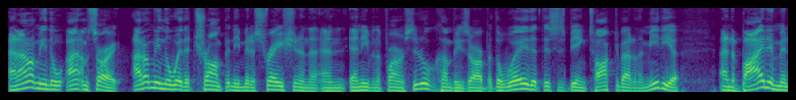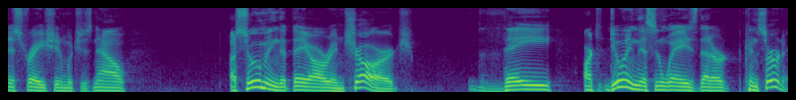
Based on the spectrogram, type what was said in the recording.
and I don't mean the I'm sorry, I don't mean the way that Trump and the administration and the, and and even the pharmaceutical companies are, but the way that this is being talked about in the media and the Biden administration, which is now assuming that they are in charge, they are doing this in ways that are concerning.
